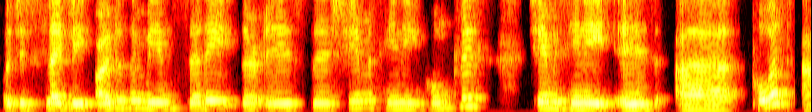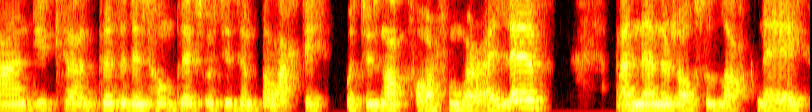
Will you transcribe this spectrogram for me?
which is slightly out of the main city, there is the Seamus Heaney home place. Seamus Heaney is a poet and you can visit his home place, which is in Bellaghy, which is not far from where I live. And then there's also Lough Neagh.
